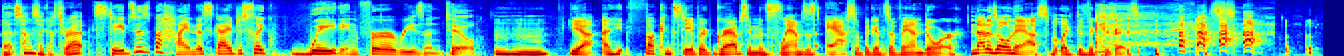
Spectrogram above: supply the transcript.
that sounds like a threat. Stabes is behind this guy, just like waiting for a reason, too. Mm-hmm. Yeah, and he fucking Stabler grabs him and slams his ass up against a van door. Not his own ass, but like the Victor guy's.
